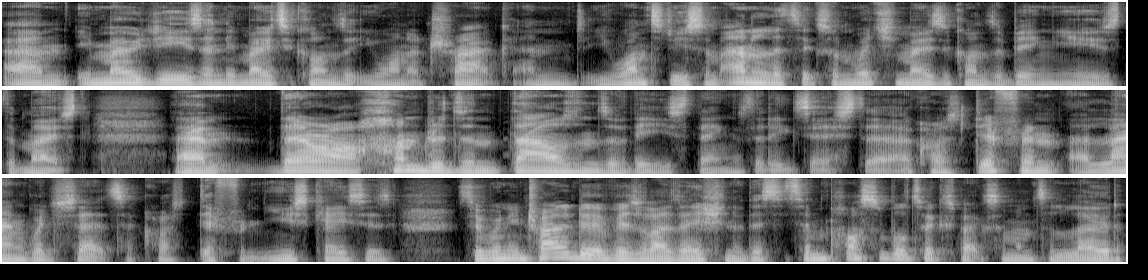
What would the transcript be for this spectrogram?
um, emojis and emoticons that you want to track and you want to do some analytics on which emoticons are being used the most. Um, there are hundreds and thousands of these things that exist uh, across different uh, language sets, across different use cases. So when you're trying to do a visualization of this, it's impossible to expect someone to load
